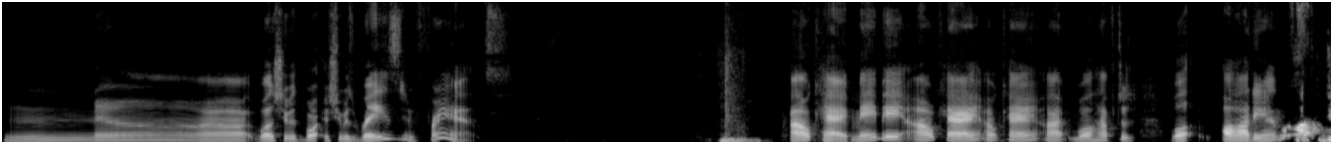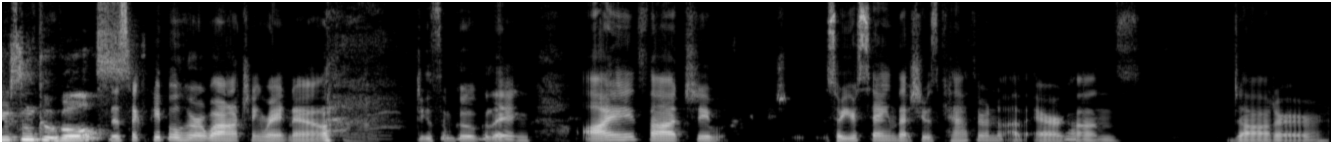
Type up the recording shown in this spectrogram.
no. uh, well, she was born. She was raised in France. Hmm. Okay, maybe. Okay, okay. Uh, we'll have to. Well, audience, We'll have to do some Googles. the six people who are watching right now, do some googling. I thought she. So you're saying that she was Catherine of Aragon's daughter,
